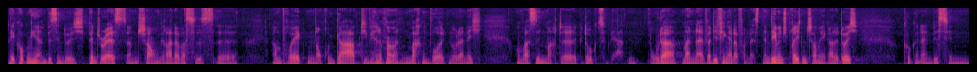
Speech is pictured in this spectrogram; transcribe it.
Wir gucken hier ein bisschen durch Pinterest und schauen gerade, was es äh, an Projekten noch gab, die wir mal machen wollten oder nicht und was Sinn macht, äh, gedruckt zu werden. Oder man einfach die Finger davon lässt. Und dementsprechend schauen wir gerade durch, gucken ein bisschen,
